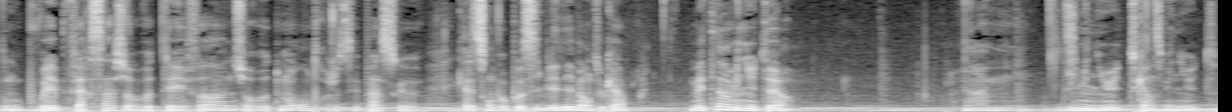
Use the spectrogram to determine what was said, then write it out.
Donc, vous pouvez faire ça sur votre téléphone, sur votre montre, je ne sais pas ce quelles sont vos possibilités, mais en tout cas, mettez un minuteur. 10 euh, minutes, 15 minutes,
